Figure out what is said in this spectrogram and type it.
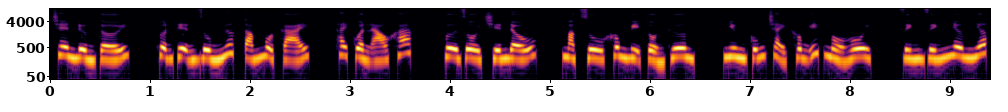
Trên đường tới, thuận tiện dùng nước tắm một cái, thay quần áo khác, vừa rồi chiến đấu, mặc dù không bị tổn thương, nhưng cũng chảy không ít mồ hôi, dính dính nhơm nhớp,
